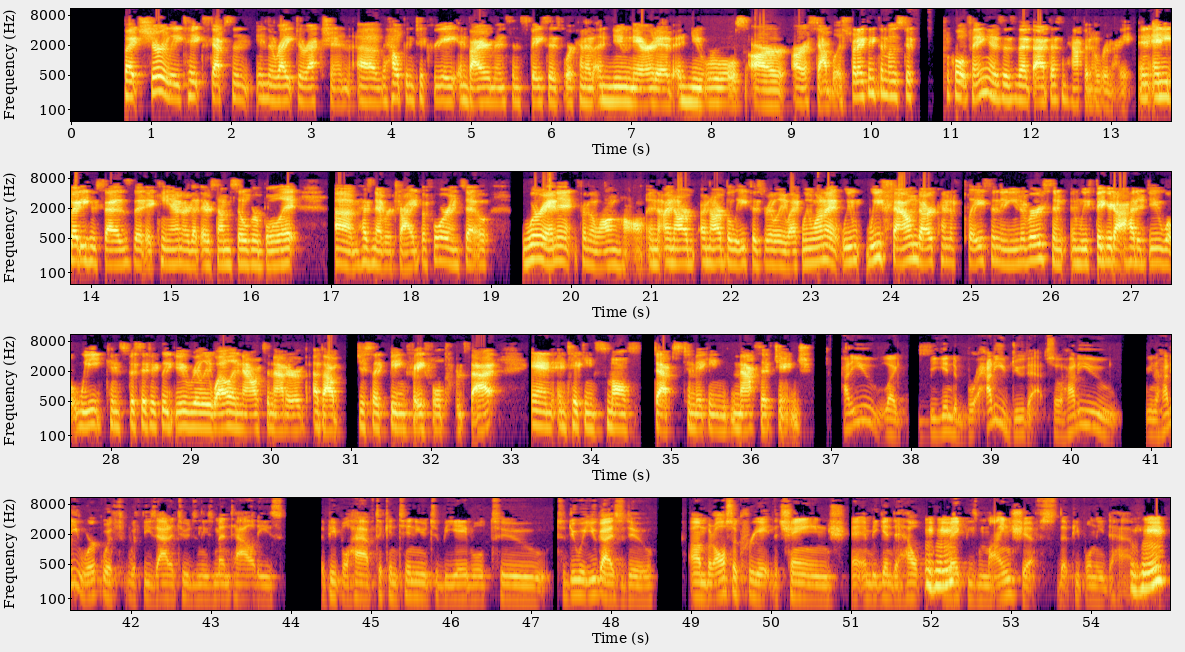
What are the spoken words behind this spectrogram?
but surely take steps in, in the right direction of helping to create environments and spaces where kind of a new narrative and new rules are are established. But I think the most difficult thing is is that that doesn't happen overnight. And anybody who says that it can or that there's some silver bullet um, has never tried before. And so we're in it for the long haul. And, and our and our belief is really like we want to we we found our kind of place in the universe and, and we figured out how to do what we can specifically do really well. And now it's a matter of about just like being faithful towards that and and taking small steps to making massive change. How do you like begin to how do you do that? So how do you you know how do you work with with these attitudes and these mentalities that people have to continue to be able to to do what you guys do um, but also create the change and begin to help mm-hmm. make these mind shifts that people need to have. Mm-hmm.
